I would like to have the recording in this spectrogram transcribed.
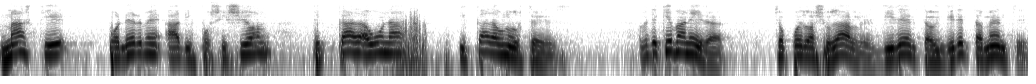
más que ponerme a disposición de cada una y cada uno de ustedes. ¿De qué manera yo puedo ayudarles, directa o indirectamente,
